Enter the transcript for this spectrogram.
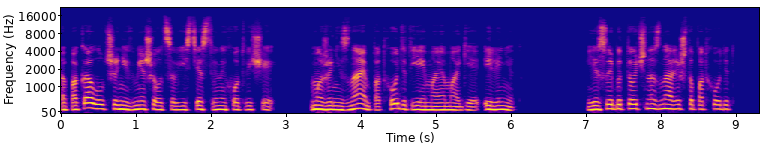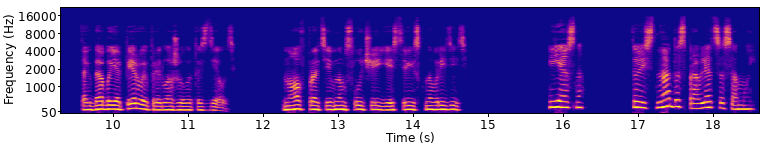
А пока лучше не вмешиваться в естественный ход вещей. Мы же не знаем, подходит ей моя магия или нет. Если бы точно знали, что подходит, тогда бы я первый предложил это сделать. Но в противном случае есть риск навредить. Ясно. То есть надо справляться самой.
